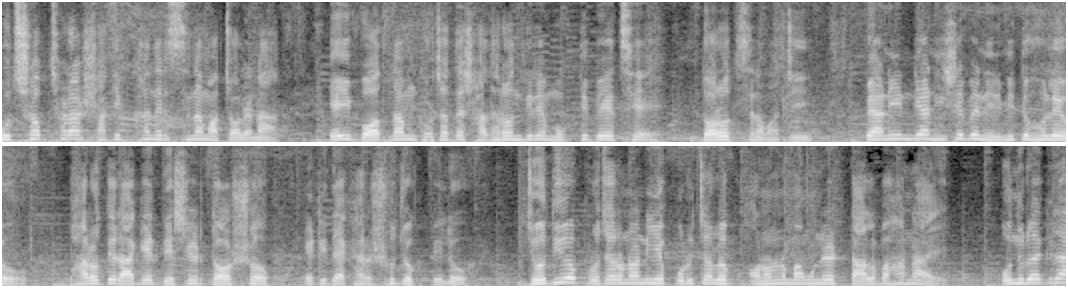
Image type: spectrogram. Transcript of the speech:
উৎসব ছাড়া শাকিব খানের সিনেমা চলে না। এই বদনাম ঘোচাতে সাধারণ দিনে মুক্তি পেয়েছে দরদ সিনেমাটি। প্যান ইন্ডিয়ান হিসেবে নির্মিত হলেও ভারতের আগে দেশের দর্শক এটি দেখার সুযোগ পেল। যদিও প্রচারণা নিয়ে পরিচালক অনন্য মামুনের টালবাহানায় অনুরাগীরা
